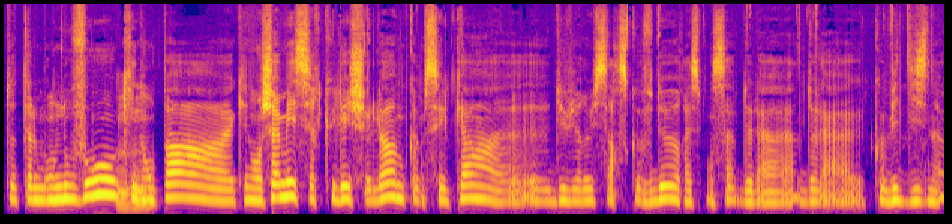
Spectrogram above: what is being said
totalement nouveaux qui mhm. n'ont pas, qui n'ont jamais circulé chez l'homme, comme c'est le cas euh, du virus SARS-CoV-2 responsable de la, de la Covid-19.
